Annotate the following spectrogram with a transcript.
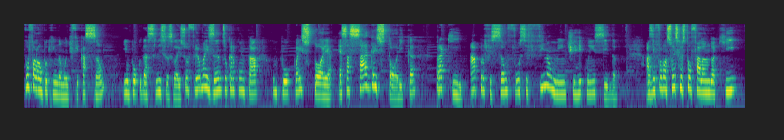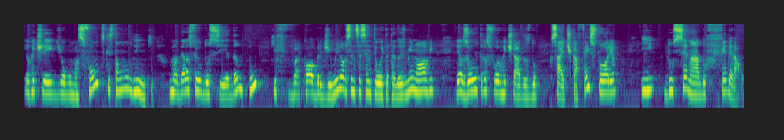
Vou falar um pouquinho da modificação e um pouco das críticas que ela sofreu, mas antes eu quero contar um pouco a história, essa saga histórica para que a profissão fosse finalmente reconhecida. As informações que eu estou falando aqui eu retirei de algumas fontes que estão no link. Uma delas foi o dossiê Dampu, que cobre de 1968 até 2009, e as outras foram retiradas do site Café História e do Senado Federal.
